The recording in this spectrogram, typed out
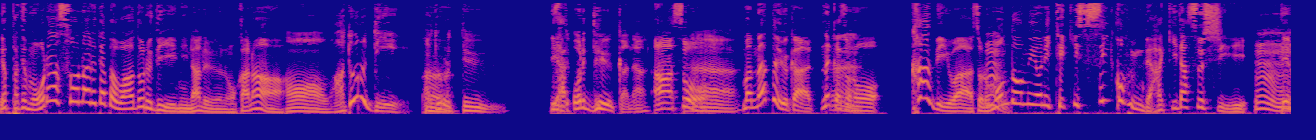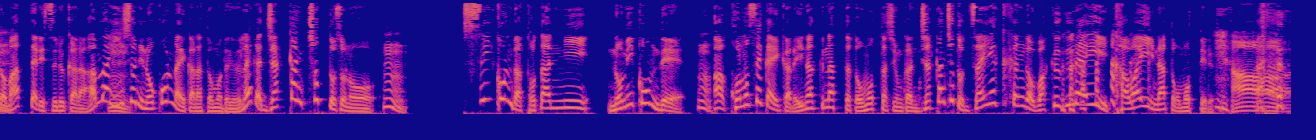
やっぱでも俺はそうなるとやっぱワドルディになるのかな。ああ、ワドルディ？ワドルデュいや。俺デュかな。ああ、そう。あまあなんというか、なんかその、カービィはそのうん。問答無用に敵吸い込んで吐き出すし、うん。っていうのもあったりするから、あんまり印象に残んないかなと思うんだけど、なんか若干ちょっとその、うん。吸い込んだ途端に飲み込んで、うんあ、この世界からいなくなったと思った瞬間、若干ちょっと罪悪感が湧くぐらい可愛いなと思ってる。あ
